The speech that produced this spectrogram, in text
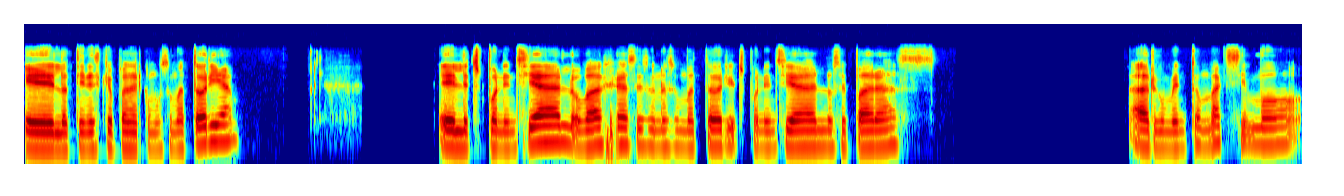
lo tienes que pasar como sumatoria. El exponencial lo bajas, es una sumatoria exponencial, lo separas. Argumento máximo.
